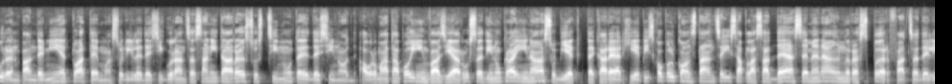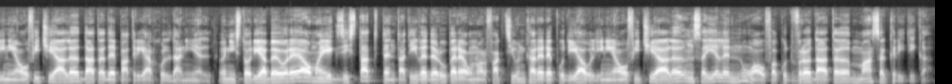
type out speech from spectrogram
dur în pandemie toate măsurile de siguranță sanitară susținute de sinod. A urmat apoi invazia rusă din Ucraina, subiect pe care arhiepiscopul Constanței s-a plasat de asemenea în răspăr față de linia oficială dată de patriarhul Daniel. În istoria BOR au mai existat tentative de rupere a unor facțiuni care repudiau linia oficială, însă ele nu au făcut vreodată masă critică.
